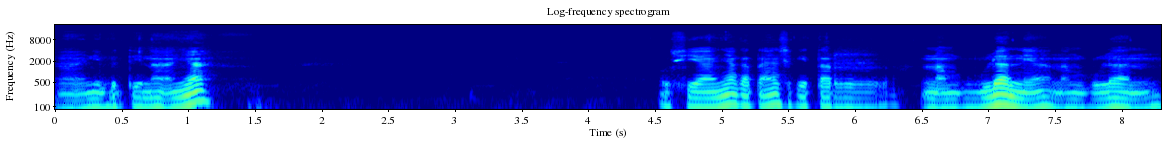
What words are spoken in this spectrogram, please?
nah ini betinanya usianya katanya sekitar enam bulan ya enam bulan.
